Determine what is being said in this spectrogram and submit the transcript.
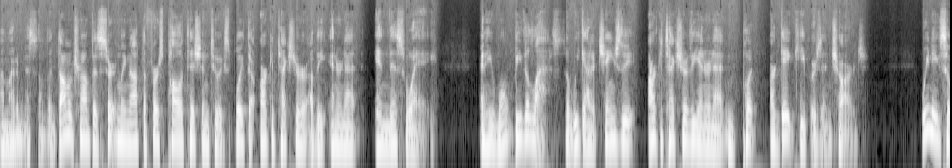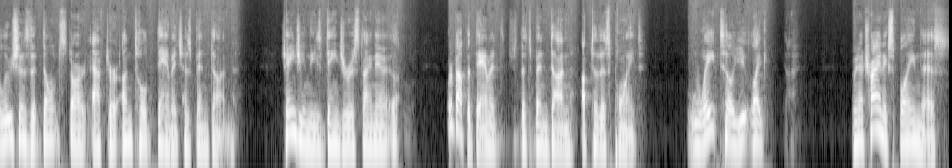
I might have missed something. Donald Trump is certainly not the first politician to exploit the architecture of the internet in this way and he won't be the last. So we got to change the architecture of the internet and put our gatekeepers in charge. We need solutions that don't start after untold damage has been done. Changing these dangerous dynamics. What about the damage that's been done up to this point? Wait till you, like, I mean, I try and explain this,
